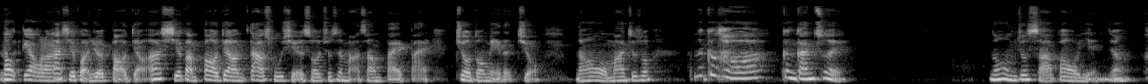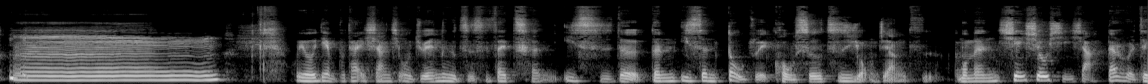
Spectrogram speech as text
爆掉了，大血管就会爆掉啊，血管爆掉大出血的时候就是马上拜拜，救都没得救。然后我妈就说，那更好啊，更干脆。然后我们就傻爆眼这样，嗯，我有一点不太相信，我觉得那个只是在逞一时的跟医生斗嘴、口舌之勇这样子。我们先休息一下，待会儿再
